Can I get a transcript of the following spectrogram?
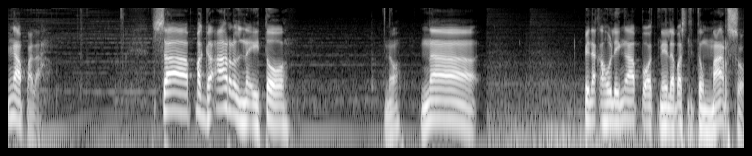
Nga pala, sa pag-aaral na ito, no, na pinakahuli nga po at nilabas nitong Marso,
